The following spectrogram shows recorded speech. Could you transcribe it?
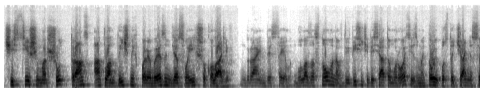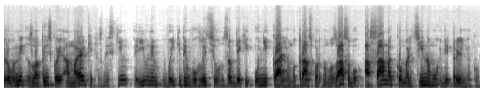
чистіший маршрут трансатлантичних перевезень для своїх шоколадів. Grind the Sale була заснована в 2010 році з метою постачання сировини з Латинської Америки з низьким рівнем викидів вуглецю завдяки унікальному транспортному засобу, а саме комерційному вітрильнику.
